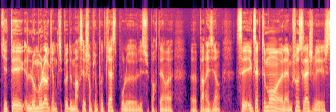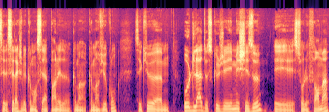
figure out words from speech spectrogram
qui était l'homologue un petit peu de Marseille Champion Podcast pour le- les supporters parisiens. C'est exactement la même chose. Là, je vais, c'est là que je vais commencer à parler de- comme un, comme un vieux con. C'est que au-delà de ce que j'ai aimé chez eux et sur le format,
